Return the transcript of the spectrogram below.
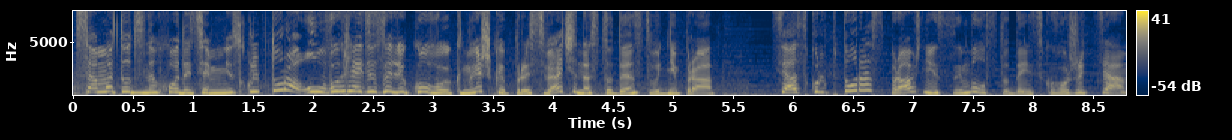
Саме тут знаходиться міні-скульптура у вигляді залікової книжки, присвячена студентству Дніпра. Ця скульптура справжній символ студентського життя.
